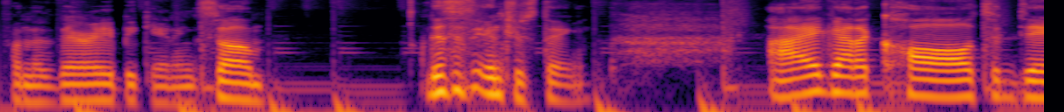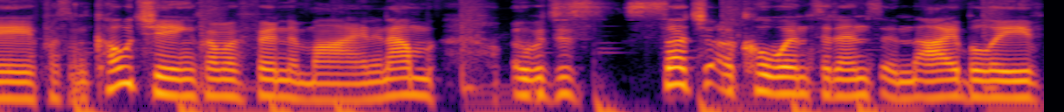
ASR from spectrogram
from the very beginning. So, this is interesting. I got a call today for some coaching from a friend of mine, and I'm it was just such a coincidence, and I believe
